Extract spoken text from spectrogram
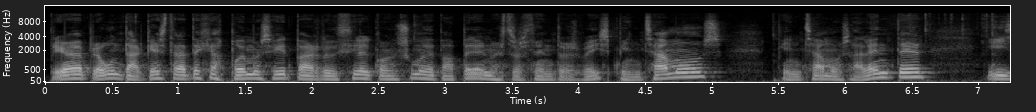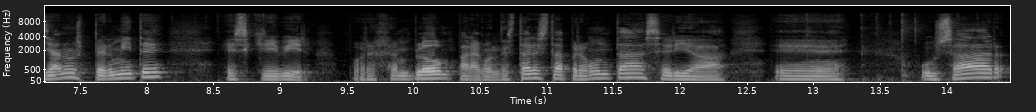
Primera pregunta, ¿qué estrategias podemos seguir para reducir el consumo de papel en nuestros centros? ¿Veis? Pinchamos, pinchamos al Enter y ya nos permite escribir. Por ejemplo, para contestar esta pregunta sería eh, usar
